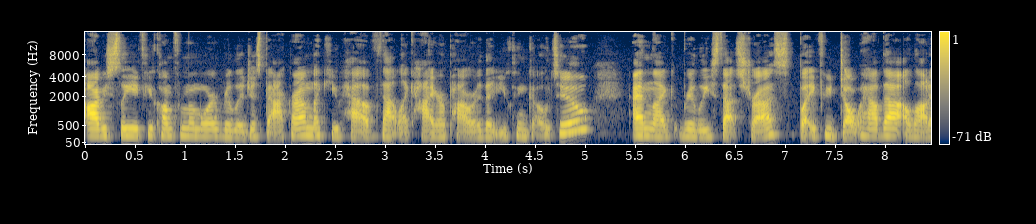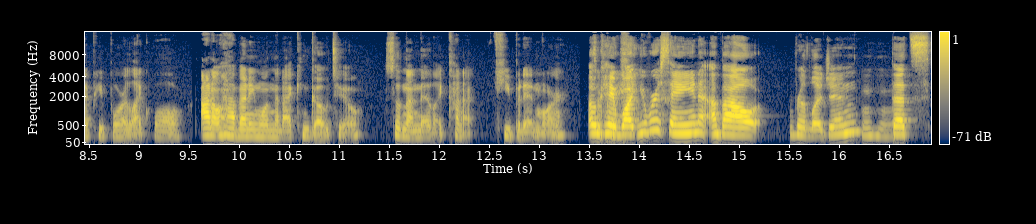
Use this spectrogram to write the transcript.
obviously, if you come from a more religious background, like you have that like higher power that you can go to and like release that stress. But if you don't have that, a lot of people are like, well, I don't have anyone that I can go to. So then they like kind of keep it in more. Okay, what you were saying about religion, hmm that's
